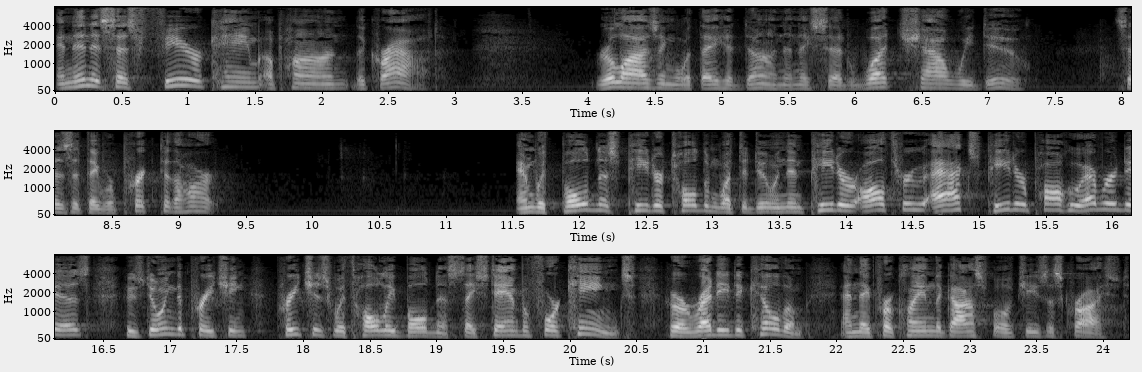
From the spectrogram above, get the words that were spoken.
And then it says, fear came upon the crowd, realizing what they had done, and they said, What shall we do? It says that they were pricked to the heart. And with boldness, Peter told them what to do. And then Peter, all through Acts, Peter, Paul, whoever it is who's doing the preaching, preaches with holy boldness. They stand before kings who are ready to kill them, and they proclaim the gospel of Jesus Christ.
